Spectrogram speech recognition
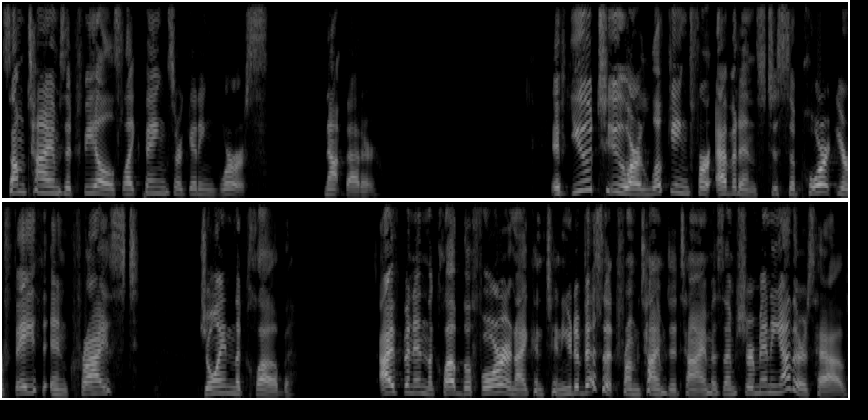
Sometimes it feels like things are getting worse, not better. If you too are looking for evidence to support your faith in Christ, join the club. I've been in the club before and I continue to visit from time to time, as I'm sure many others have,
